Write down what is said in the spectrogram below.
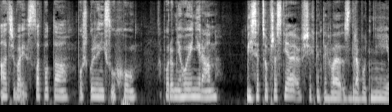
ale třeba i slepota, poškození sluchu a podobně hojení ran. Ví se, co přesně všechny tyhle zdravotní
